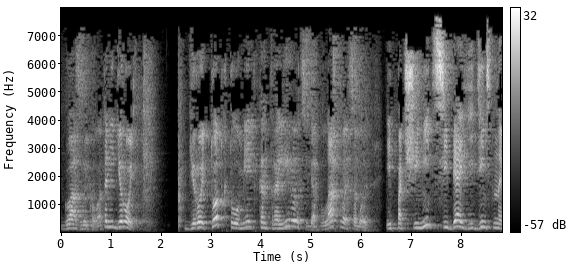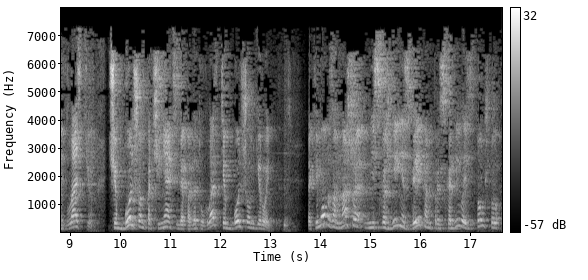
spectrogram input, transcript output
глаз выкол. Это не герой. Герой тот, кто умеет контролировать себя, властвовать собой и подчинить себя единственной властью. Чем больше он подчиняет себя под эту власть, тем больше он герой. Таким образом, наше нисхождение с греком происходило из-за того, что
